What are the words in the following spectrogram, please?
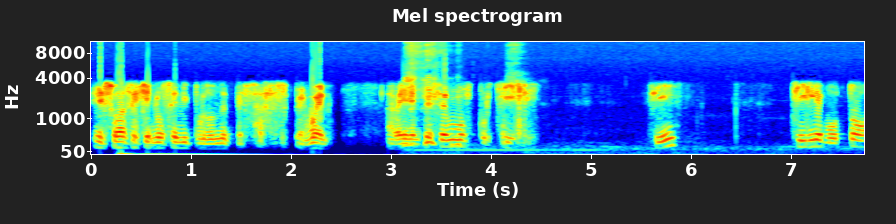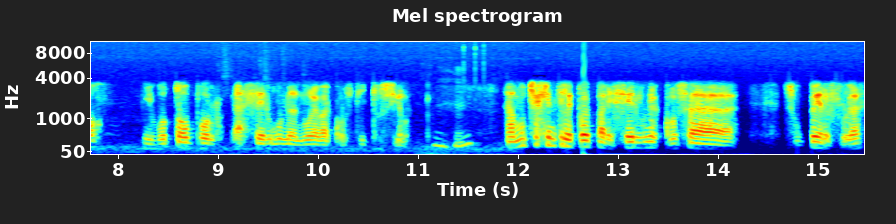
eso hace que no sé ni por dónde empezar. Pero bueno, a ver, empecemos por Chile. ¿Sí? Chile votó y votó por hacer una nueva constitución. A mucha gente le puede parecer una cosa superfluas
